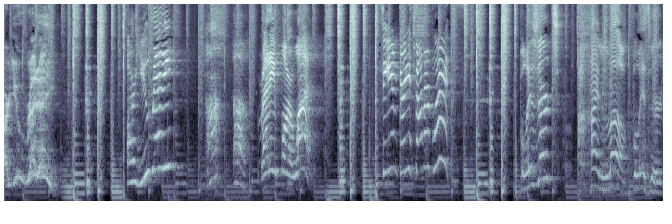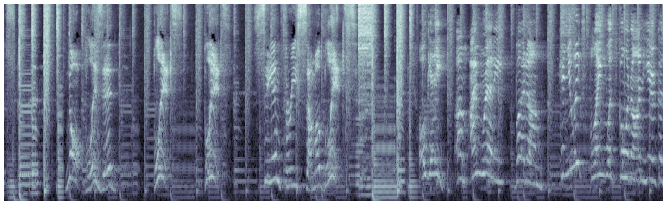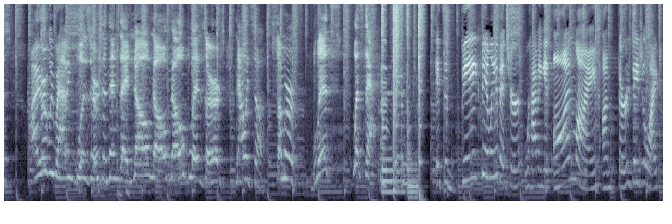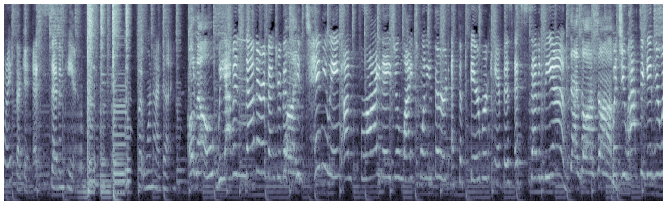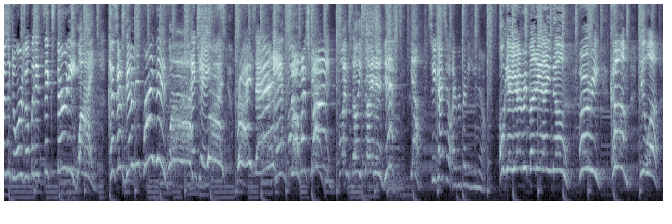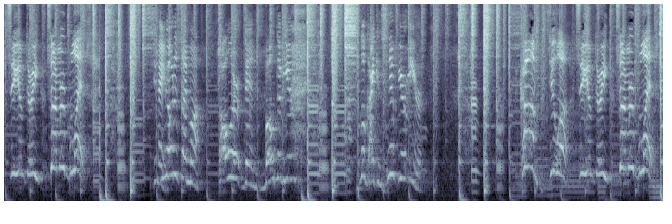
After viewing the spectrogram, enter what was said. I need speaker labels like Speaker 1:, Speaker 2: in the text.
Speaker 1: Are you ready?
Speaker 2: Are you ready? Huh? Uh, ready for what?
Speaker 3: CM3 Summer Blitz!
Speaker 1: Blizzards? I love blizzards. Not blizzard. Blitz. Blitz. CM3 Summer Blitz.
Speaker 2: Okay, um, I'm ready, but um, can you explain what's going on here? Cause I heard we were having blizzards, and then said no, no, no blizzards. Now it's a summer blitz. What's that?
Speaker 3: It's a big family adventure. We're having it online on Thursday, July 22nd at 7 p.m. But we're not done.
Speaker 2: Oh no!
Speaker 3: We have another adventure that's
Speaker 2: What?
Speaker 3: continuing on Friday, July 23rd at the Fairburn campus at 7 p.m.
Speaker 2: That's awesome.
Speaker 3: But you have to get here when the doors open at 6.30.
Speaker 2: why?
Speaker 3: Because there's gonna be prizes. So
Speaker 2: excited.
Speaker 3: Yes.
Speaker 2: Yeah.
Speaker 3: So you gotta tell everybody you know.
Speaker 2: Okay, everybody I know, hurry, come to a CM3 Summer Blitz. Did
Speaker 3: Hey.
Speaker 2: you notice I'm uh, taller than both of you? Look, I can sniff your ear. Come to a CM3 Summer Blitz.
